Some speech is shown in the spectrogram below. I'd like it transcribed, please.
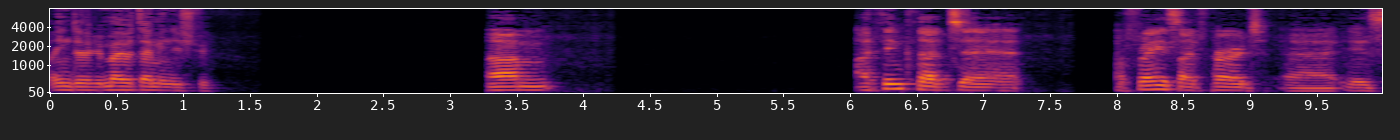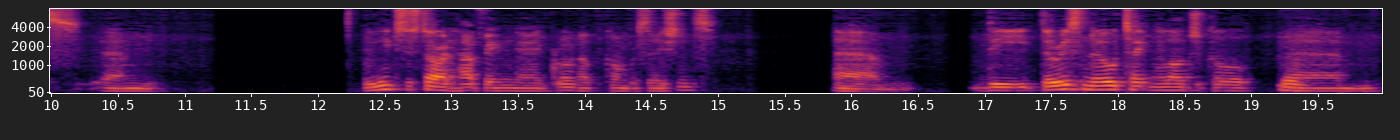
in the maritime industry? Um, I think that uh, a phrase I've heard uh, is um, we need to start having uh, grown up conversations. Um, the there is no technological um,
